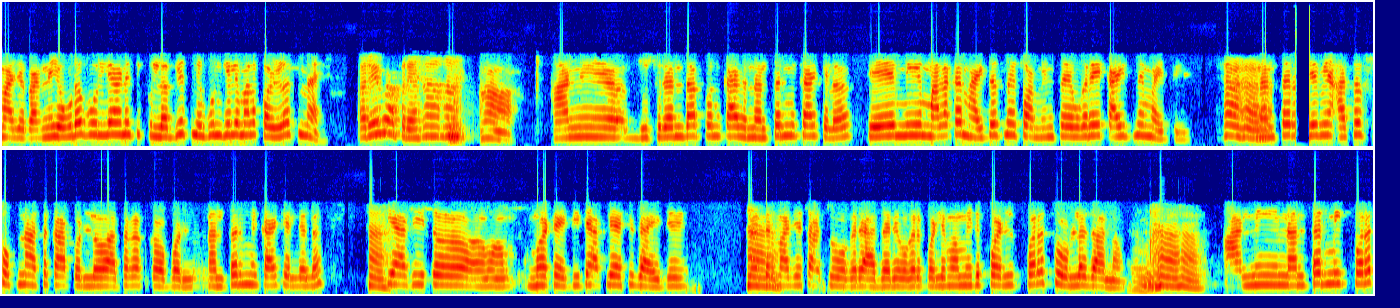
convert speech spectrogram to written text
माझ्याकडनं एवढं बोलले आणि ती लगेच निघून गेले मला कळलंच नाही. अरे बापरे हा हा. हा. आणि दुसऱ्यांदा पण काय नंतर मी काय केलं ते मी मला काय माहीतच नाही स्वामींचं वगैरे काहीच नाही माहिती. हा हा हा. नंतर ते मी असंच स्वप्न असं का पडलं असं का क- पडलं. नंतर मी काय केलेलं हा. की अशी इथं अं, मठ आहे तिथे आपले असे जायचे. नंतर हा. माझे सासू वगैरे आजारी वगैरे पडले मग मी ते पड परत सोडलं जाणं. हा हा. आणि नंतर मी परत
